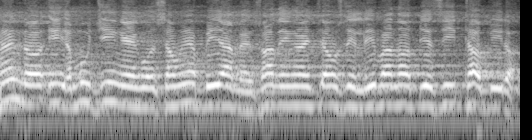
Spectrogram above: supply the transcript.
ဟန်တော်ဤအမှုကြီးငယ်ကိုဆောင်ရွက်ပေးရမယ်သွားသင်္ကန်းကြောင်းစစ်လေးပါးသောပစ္စည်းထောက်ပြီးတော့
